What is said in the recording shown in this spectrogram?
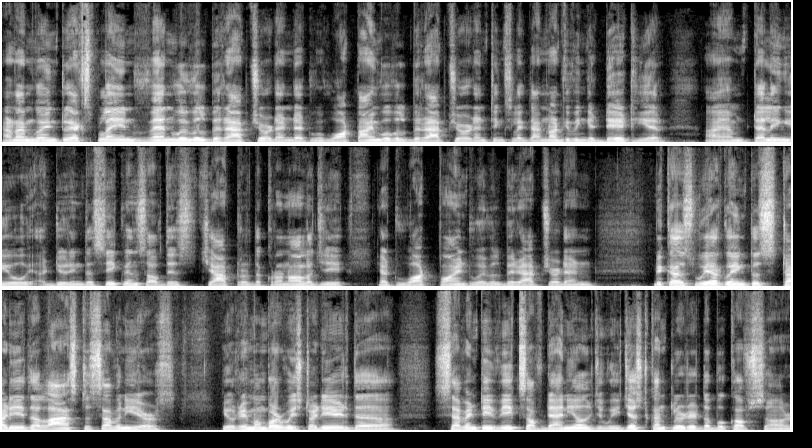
And I'm going to explain when we will be raptured and at what time we will be raptured and things like that. I'm not giving a date here. I am telling you uh, during the sequence of this chapter, the chronology, at what point we will be raptured. And because we are going to study the last seven years, you remember we studied the 70 weeks of Daniel. We just concluded the book of uh,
